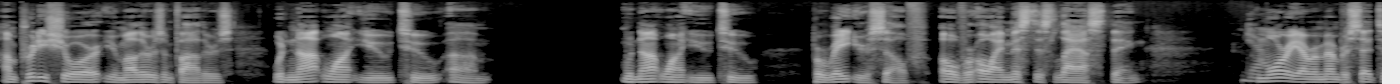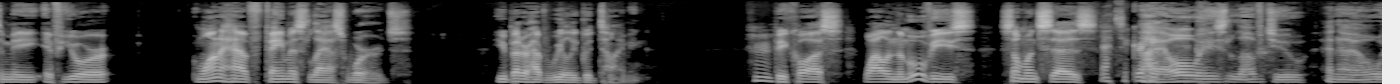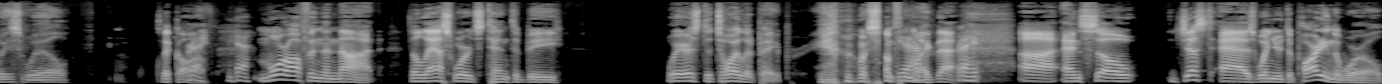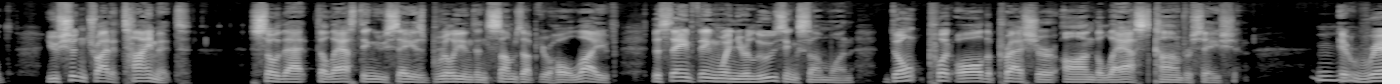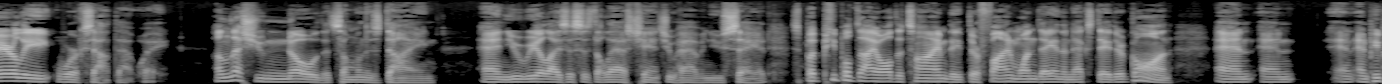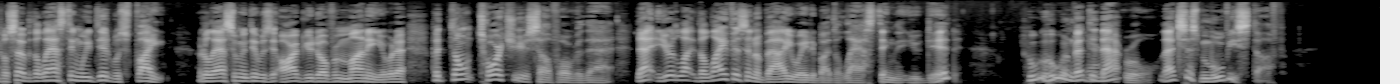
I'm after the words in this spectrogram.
I'm pretty sure your mothers and fathers would not want you to um, would not want you to berate yourself over. Oh, I missed this last thing. Yeah. Morrie, I remember, said to me, if you're want to have famous last words, you better have really good timing. Because while in the movies, someone says, That's a great. I always loved you and I always will. Click off. Right. Yeah. More often than not, the last words tend to be, Where's the toilet paper? or something Yeah, like that. right. Uh, and so, just as when you're departing the world, you shouldn't try to time it so that the last thing you say is brilliant and sums up your whole life. The same thing when you're losing someone. Don't put all the pressure on the last conversation. Mm-hmm. It rarely works out that way unless you know that someone is dying and you realize this is the last chance you have and you say it. But people die all the time. They, they're fine one day and the next day they're gone. And, and, and, and people say, oh, but the last thing we did was fight. Or the last thing we did was argued over money or whatever. But don't torture yourself over that. That your li- the life isn't evaluated by the last thing that you did. Who who invented that rule? That's just movie stuff.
